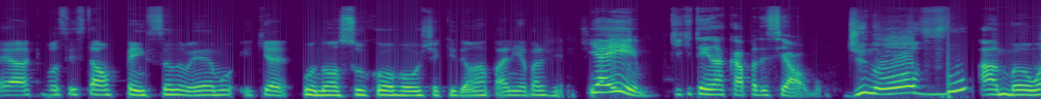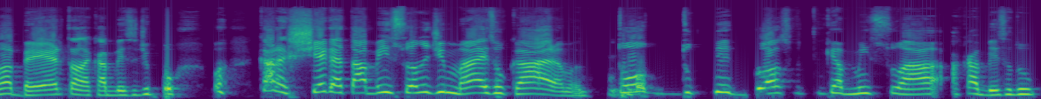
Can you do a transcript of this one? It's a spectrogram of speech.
É a que vocês estavam pensando mesmo e que é o nosso co-host aqui deu uma palhinha pra gente. E aí, o que, que tem na capa desse álbum? De novo, a mão aberta na cabeça de Pô. Cara, chega tá abençoando demais o cara, mano. Todo negócio tem que abençoar a cabeça do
